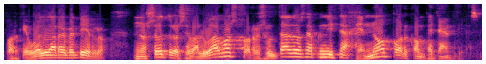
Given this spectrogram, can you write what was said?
porque vuelvo a repetirlo, nosotros evaluamos por resultados de aprendizaje, no por competencias.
